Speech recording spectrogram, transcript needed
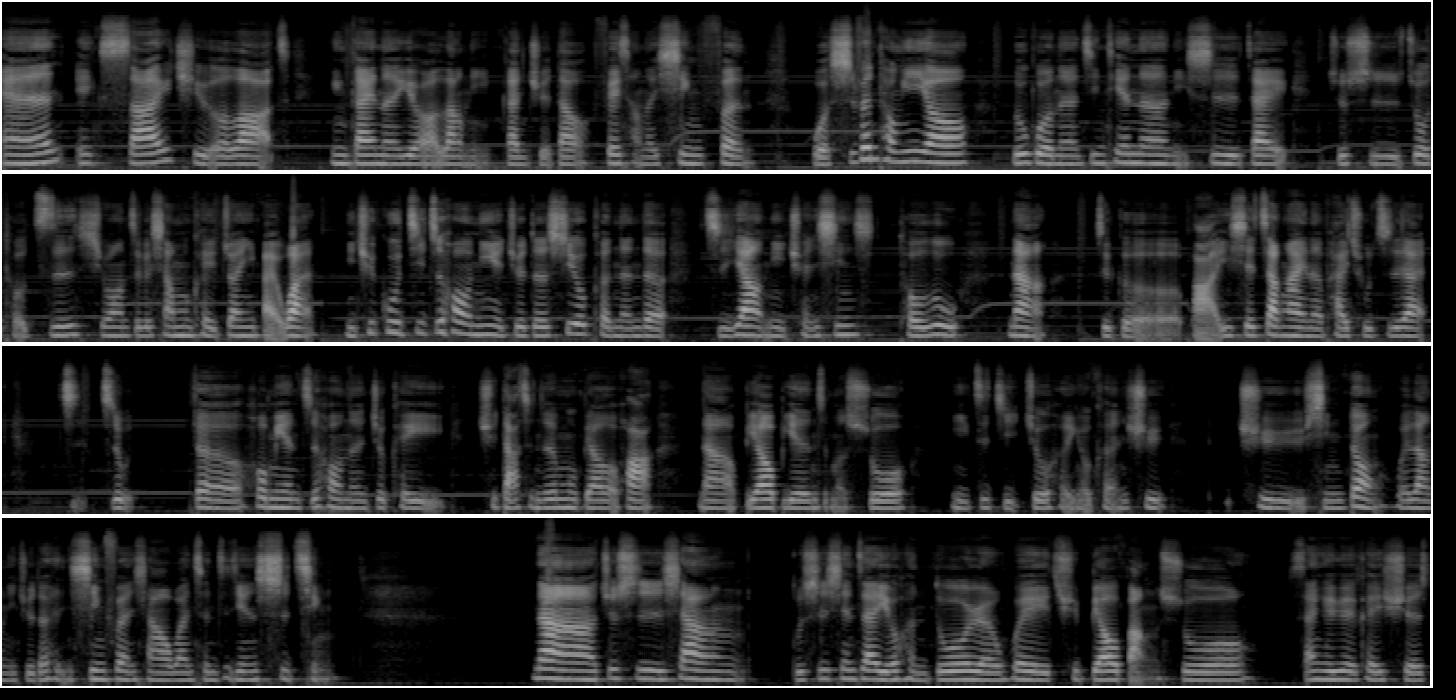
And excite you a lot，应该呢又要让你感觉到非常的兴奋。我十分同意哦。如果呢今天呢你是在就是做投资，希望这个项目可以赚一百万，你去估计之后，你也觉得是有可能的。只要你全心投入，那这个把一些障碍呢排除之外，之之的后面之后呢，就可以去达成这个目标的话，那不要别人怎么说。你自己就很有可能去去行动，会让你觉得很兴奋，想要完成这件事情。那就是像不是现在有很多人会去标榜说三个月可以学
